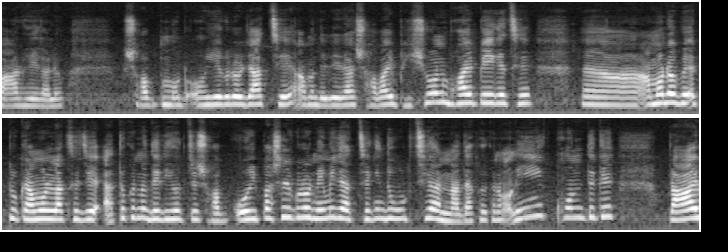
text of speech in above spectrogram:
পার হয়ে গেল। সব ইয়েগুলো যাচ্ছে, আমাদের এরা সবাই ভীষণ ভয় পেয়ে গেছে। আমারও একটু কেমন লাগছে যে এত কেন দেরি হচ্ছে, সব ওই পাশেরগুলো নেমে যাচ্ছে, কিন্তু উঠছে আর না। দেখো এখানে অনেকক্ষণ থেকে প্রায়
